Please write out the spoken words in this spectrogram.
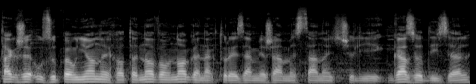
także uzupełnionych o tę nową nogę, na której zamierzamy stanąć, czyli gazodiesel,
